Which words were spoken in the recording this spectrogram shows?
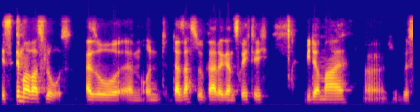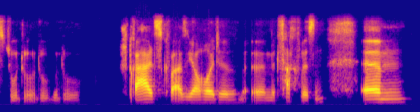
ist immer was los. Also, ähm, und da sagst du gerade ganz richtig, wieder mal, äh, bist du, du, du, du strahlst quasi ja heute äh, mit Fachwissen, ähm,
